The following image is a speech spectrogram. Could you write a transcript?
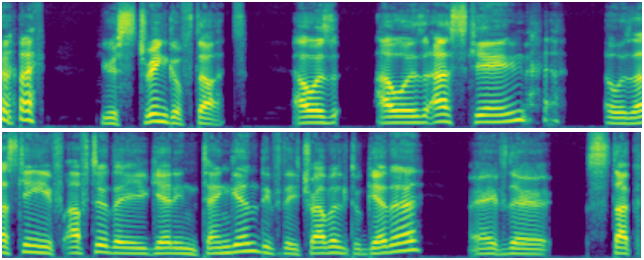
Your string of thoughts. I was I was asking I was asking if after they get entangled, if they travel together, or if they're stuck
